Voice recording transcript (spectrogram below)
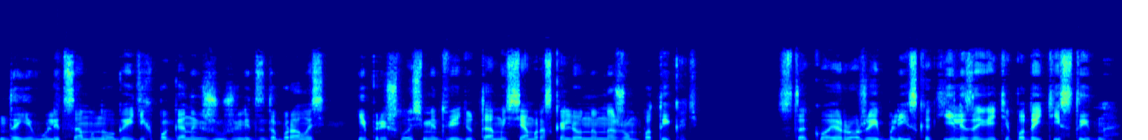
До его лица много этих поганых жужелиц добралось, и пришлось медведю там и сям раскаленным ножом потыкать. С такой рожей близко к Елизавете подойти стыдно.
